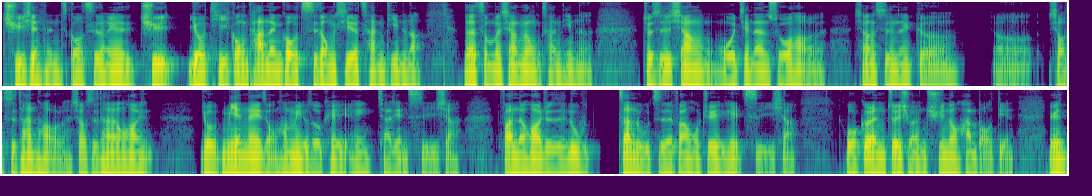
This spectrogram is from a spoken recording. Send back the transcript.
去一些能够吃的东西，去有提供他能够吃东西的餐厅啦。那怎么像那种餐厅呢？就是像我简单说好了，像是那个呃小吃摊好了，小吃摊的话有面那种，他们有时候可以哎加减吃一下。饭的话就是卤沾卤汁的饭，我觉得也可以吃一下。我个人最喜欢去那种汉堡店，因为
